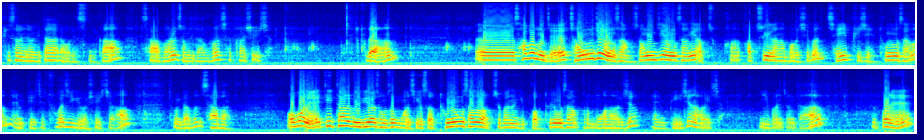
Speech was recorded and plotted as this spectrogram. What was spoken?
피선형이다 라고 그랬으니까 4번을 정답으로 체크하셔야죠. 그 다음 어, 4번 문제 정지 영상 정지 영상의 압축, 압축에 관한 방식은 JPG 동영상은 MPG 두 가지 기억하셔야죠. 정답은 4번 5번에 디지털 미디어 전송 방식에서 동영상을 압축하는 기법 동영상 그럼 뭐가 나와야죠? MPG 나와야죠. 2번 정답 6번에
